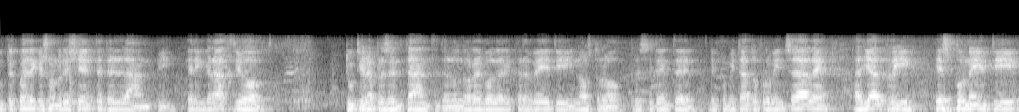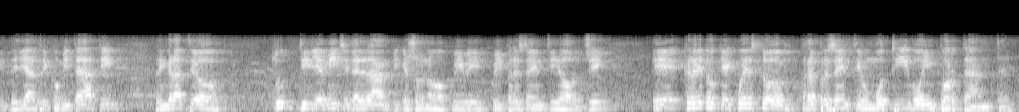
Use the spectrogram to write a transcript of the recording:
tutte quelle che sono le scelte dell'AMPI e ringrazio tutti i rappresentanti, dall'onorevole Cravedi, il nostro Presidente del Comitato Provinciale, agli altri esponenti degli altri comitati, ringrazio tutti gli amici dell'AMPI che sono qui, qui presenti oggi e credo che questo rappresenti un motivo importante.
